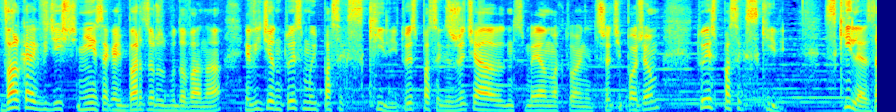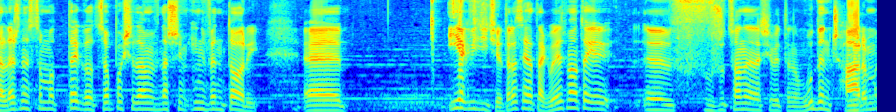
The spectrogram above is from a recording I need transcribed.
walka jak widzieliście nie jest jakaś bardzo rozbudowana. Jak widzicie, no, tu jest mój pasek skilli, tu jest pasek z życia, więc ja mam aktualnie trzeci poziom, tu jest pasek skilli. Skille zależne są od tego, co posiadamy w naszym inventory. E, I jak widzicie, teraz ja tak, bo ja mam tutaj wrzucony na siebie ten Wooden Charm,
